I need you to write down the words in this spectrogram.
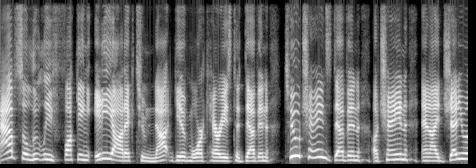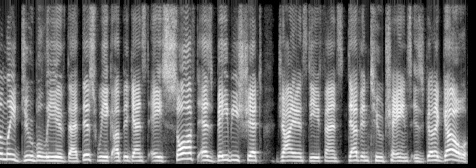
absolutely fucking idiotic to not give more carries to Devin. Two chains, Devin, a chain. And I genuinely do believe that this week up against a soft as baby shit Giants defense, Devin Two Chains is going to go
